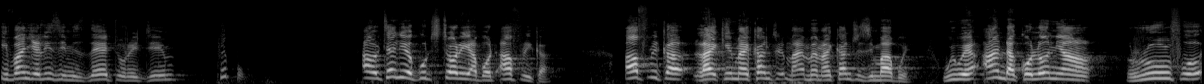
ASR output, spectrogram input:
Evangelism is there to redeem people. I'll tell you a good story about Africa. Africa, like in my country, my, my country, Zimbabwe, we were under colonial rule for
